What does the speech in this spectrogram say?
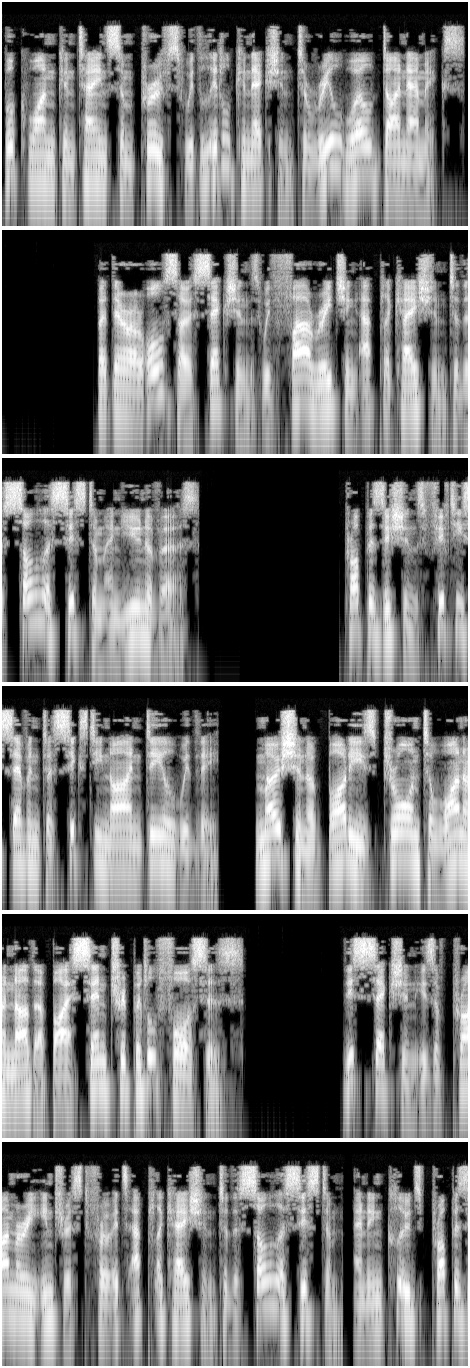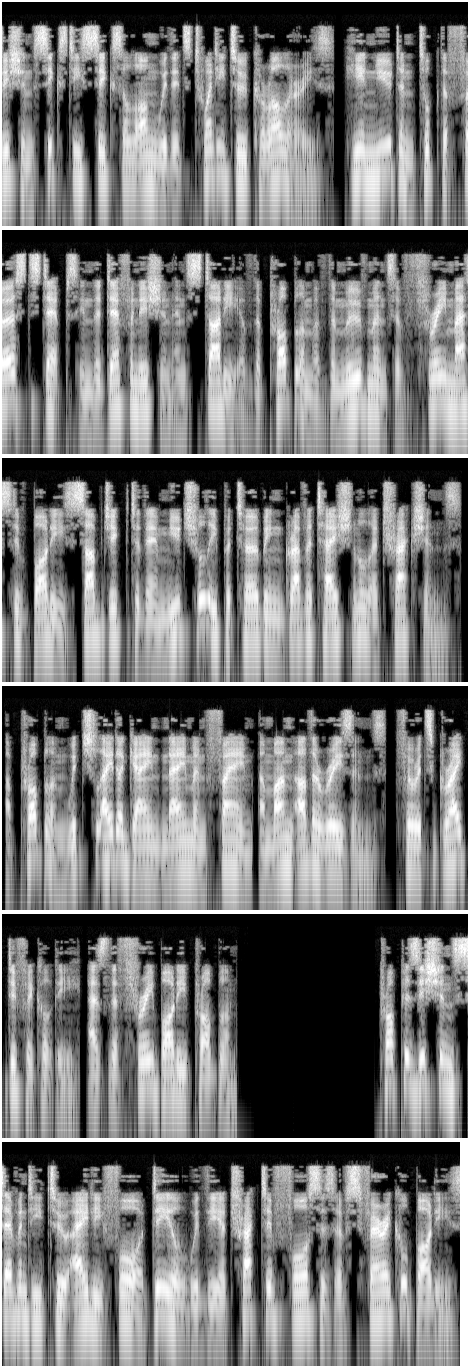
Book 1 contains some proofs with little connection to real-world dynamics. But there are also sections with far-reaching application to the Solar System and universe, Propositions 57 to 69 deal with the motion of bodies drawn to one another by centripetal forces. This section is of primary interest for its application to the Solar System, and includes Proposition 66 along with its 22 corollaries. Here Newton took the first steps in the definition and study of the problem of the movements of three massive bodies subject to their mutually perturbing gravitational attractions, a problem which later gained name and fame among other reasons, for its great difficulty as the three-body problem. Propositions 70 to 84 deal with the attractive forces of spherical bodies.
